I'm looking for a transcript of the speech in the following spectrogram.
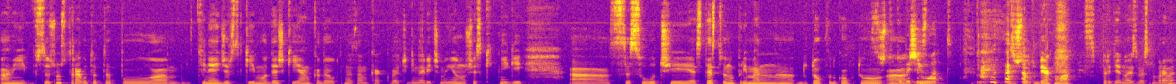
Ами, всъщност работата по а, тинейджърски, младежки янкада от не знам как вече ги наричаме, юношески книги, а, се случи естествено при мен а, до толкова, доколкото... Защото а, беше из- млад. защото бях млад преди едно известно време,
